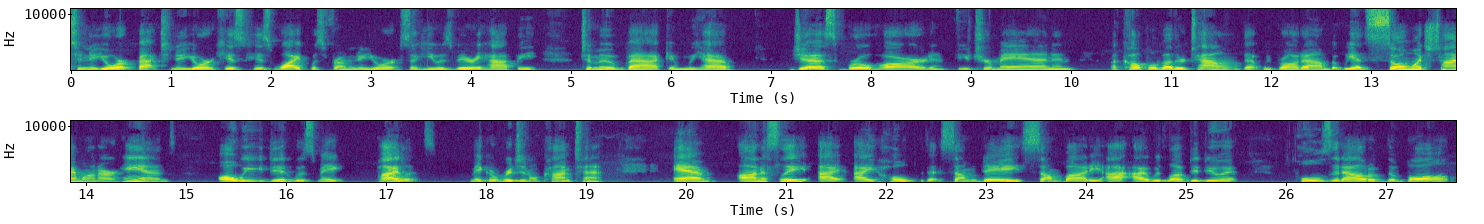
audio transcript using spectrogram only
to New York, back to New York. His his wife was from New York, so he was very happy to move back. And we had Jess Brohard and Future Man and a couple of other talent that we brought on. But we had so much time on our hands. All we did was make pilots, make original content. And honestly, I I hope that someday somebody, I, I would love to do it, pulls it out of the vault.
